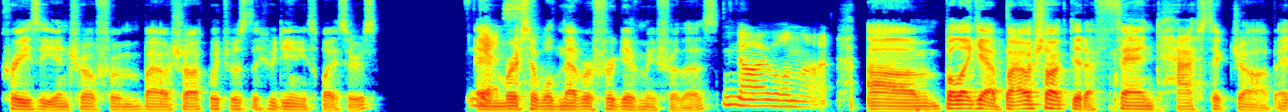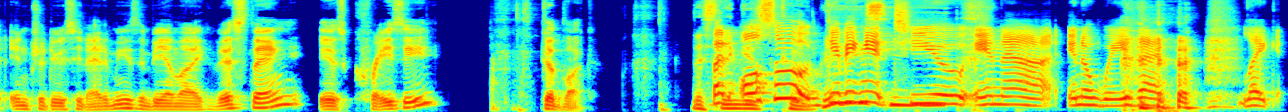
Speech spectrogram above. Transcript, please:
crazy intro from Bioshock, which was the Houdini splicers. And Yes. Marissa will never forgive me for this. No, I will not. Um, but like, yeah, Bioshock did a fantastic job at introducing enemies and being like, "This thing is crazy. Good luck." This But thing is also giving it to you in a in a way that like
